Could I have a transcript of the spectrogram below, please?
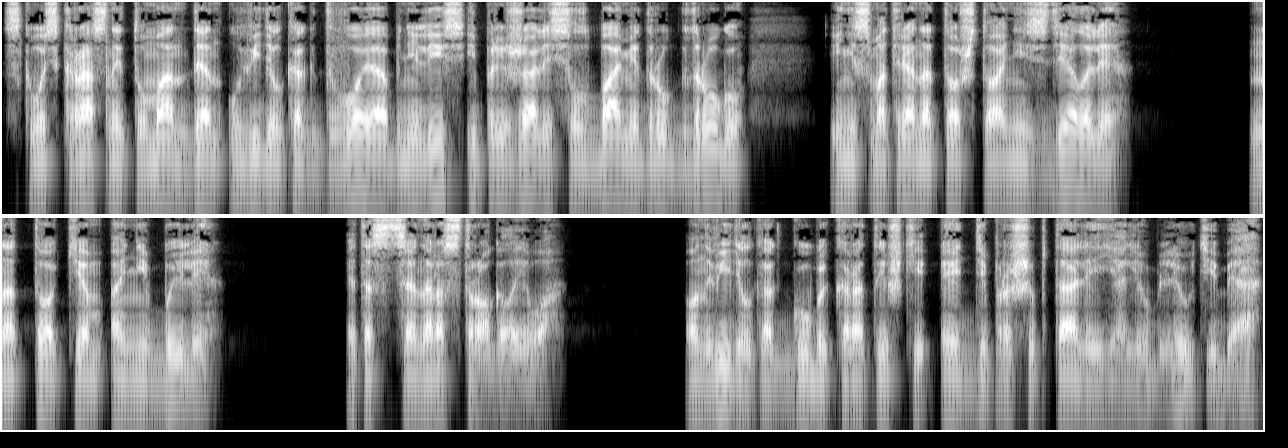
Сквозь красный туман Дэн увидел, как двое обнялись и прижались лбами друг к другу, и, несмотря на то, что они сделали, на то, кем они были, эта сцена растрогала его. Он видел, как губы коротышки Эдди прошептали «Я люблю тебя».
